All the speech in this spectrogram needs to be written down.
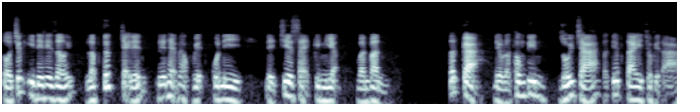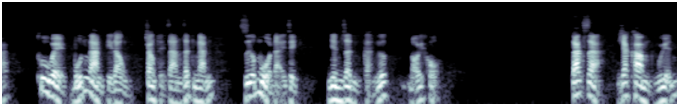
Tổ chức Y tế Thế giới lập tức chạy đến liên hệ với Học viện Quân y để chia sẻ kinh nghiệm, vân vân. Tất cả đều là thông tin dối trá và tiếp tay cho Việt Á thu về 4.000 tỷ đồng trong thời gian rất ngắn giữa mùa đại dịch, nhân dân cả nước đói khổ. Tác giả Jackham Nguyễn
